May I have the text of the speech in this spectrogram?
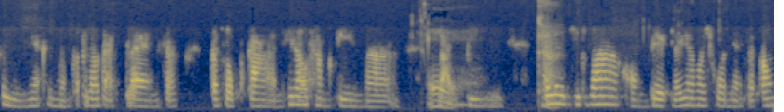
สื่อเนี่ยคือเหมือนกับเราดัดแปลงจากประสบการณ์ที่เราทำเกมมาอ๋อหลายปีค่ะก็เลยคิดว่าของเด็กและเยาวชนเนี่ยจะต้อง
